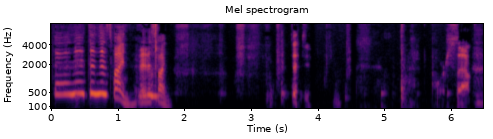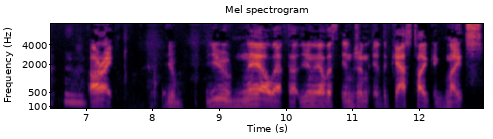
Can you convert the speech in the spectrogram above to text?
th- it's fine. It is fine. Poor sap. All right, you you nail that. That you nail this engine. It, the gas tank ignites.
